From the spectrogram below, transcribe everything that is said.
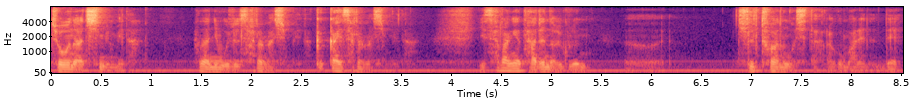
좋은 아침입니다. 하나님 우리를 사랑하십니다. 끝까지 사랑하십니다. 이 사랑의 다른 얼굴은 어, 질투하는 것이다 라고 말했는데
